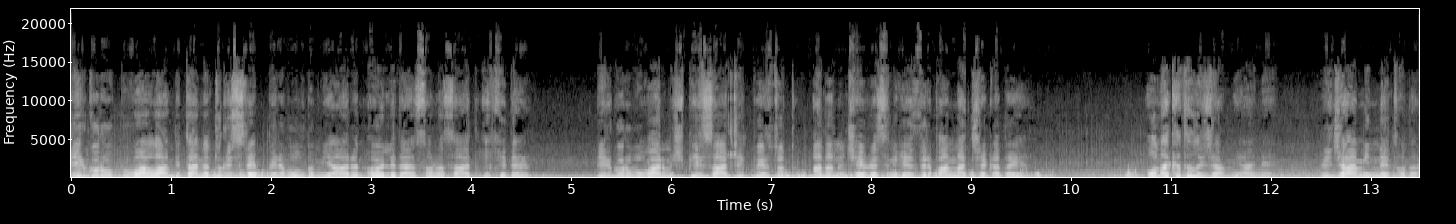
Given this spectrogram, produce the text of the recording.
bir grubu olan bir tane turist rehberi buldum. Yarın öğleden sonra saat 2'de bir grubu varmış. Bir saatlik bir tut. Adanın çevresini gezdirip anlatacak adayı. Ona katılacağım yani. Rica minnet o da.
